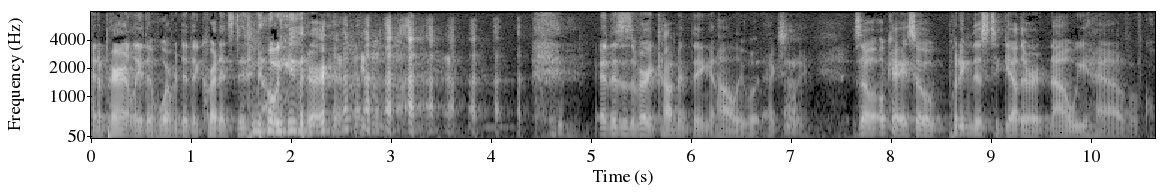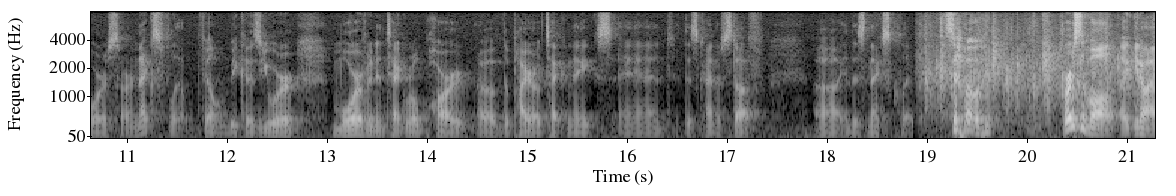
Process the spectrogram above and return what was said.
And apparently, the, whoever did the credits didn't know either. and this is a very common thing in Hollywood, actually. So, okay, so putting this together, now we have, of course, our next film, because you were more of an integral part of the pyrotechnics and this kind of stuff uh, in this next clip. So, first of all, uh, you know, I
